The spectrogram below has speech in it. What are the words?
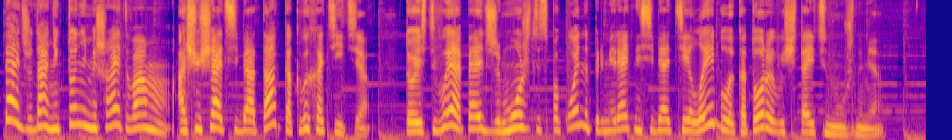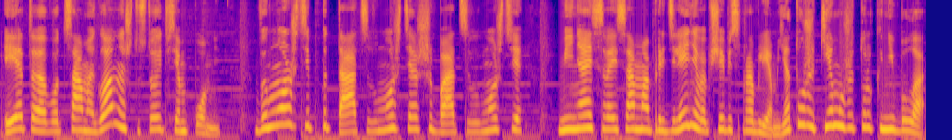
опять же, да, никто не мешает вам ощущать себя так, как вы хотите. То есть вы, опять же, можете спокойно примерять на себя те лейблы, которые вы считаете нужными. И это вот самое главное, что стоит всем помнить. Вы можете пытаться, вы можете ошибаться, вы можете менять свои самоопределения вообще без проблем. Я тоже кем уже только не была.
